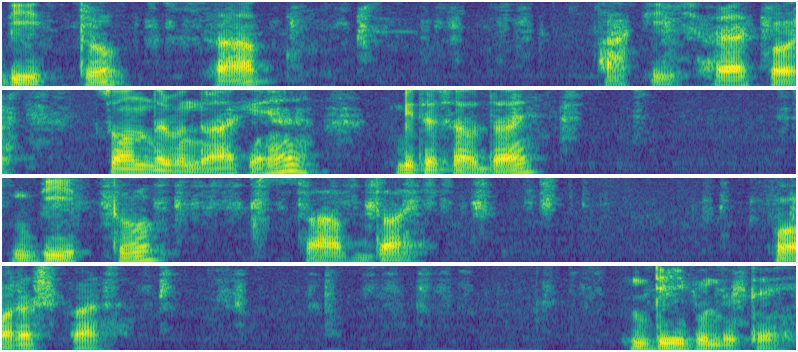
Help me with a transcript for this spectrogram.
বৃত্ত সাপ আঁকি তারপর চন্দ্রবিন্দু আঁকি হ্যাঁ? বৃত্ত সাপ দয়। বৃত্ত শব্দয় পরস্পর। ডি বিন্দুতে।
